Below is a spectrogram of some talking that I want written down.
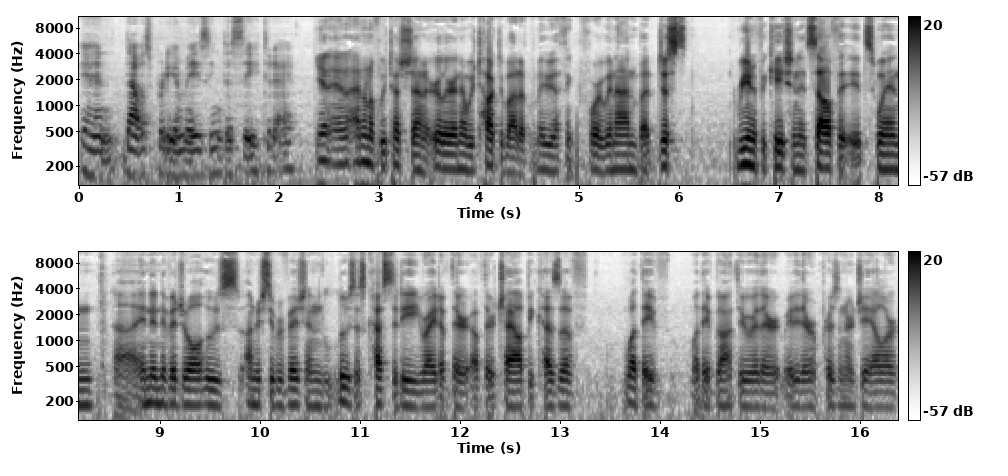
And that was pretty amazing to see today. Yeah, and I don't know if we touched on it earlier. I know we talked about it maybe I think before we went on, but just reunification itself, it's when uh, an individual who's under supervision loses custody, right, of their of their child because of what they've what they've gone through, or they're maybe they're in prison or jail, or,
